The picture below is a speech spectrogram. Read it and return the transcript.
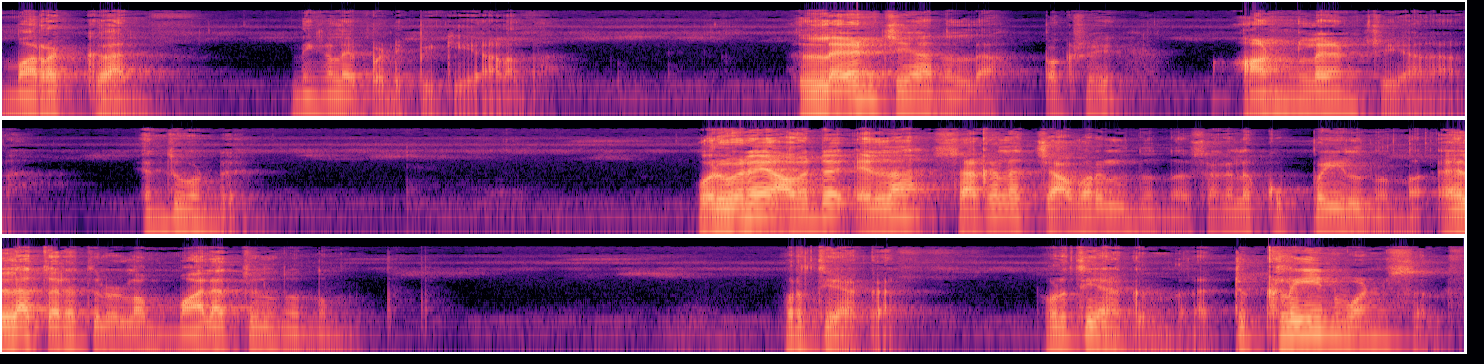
മറക്കാൻ നിങ്ങളെ പഠിപ്പിക്കുകയാണെന്ന്. ലേൺ ചെയ്യാനല്ല പക്ഷേ അൺലേൺ ചെയ്യാനാണ്. എന്തുകൊണ്ട്? ഒരുവനെ അവന്റെ എല്ലാ സകല ചവറിൽ നിന്ന് സകല കുപ്പയിൽ നിന്ന് എല്ലാ തരത്തിലുള്ള മലത്തിൽ നിന്നും വൃത്തിയാക്കാൻ വൃത്തിയാക്കുന്നതിന് ടു ക്ലീൻ വൺ സെൽഫ്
